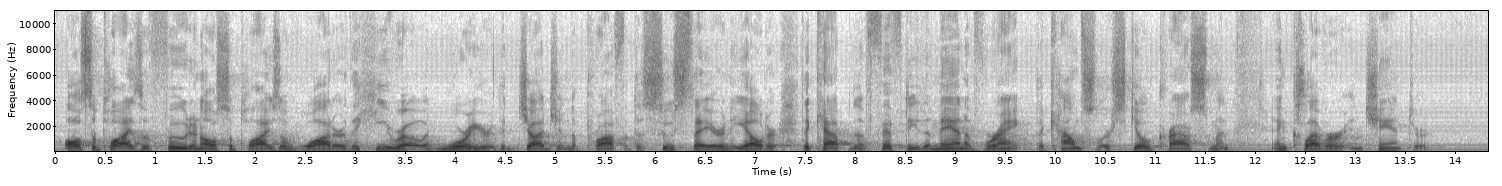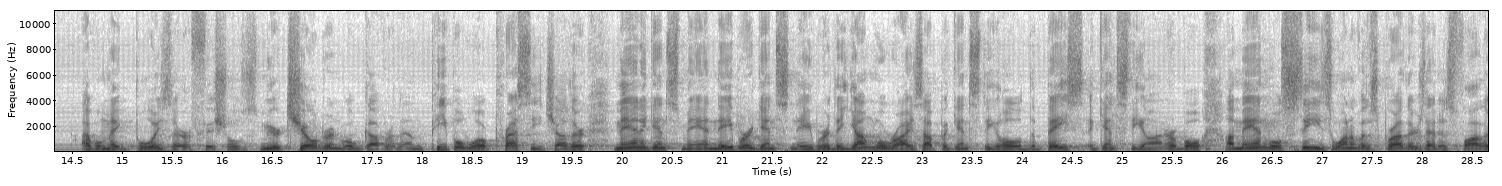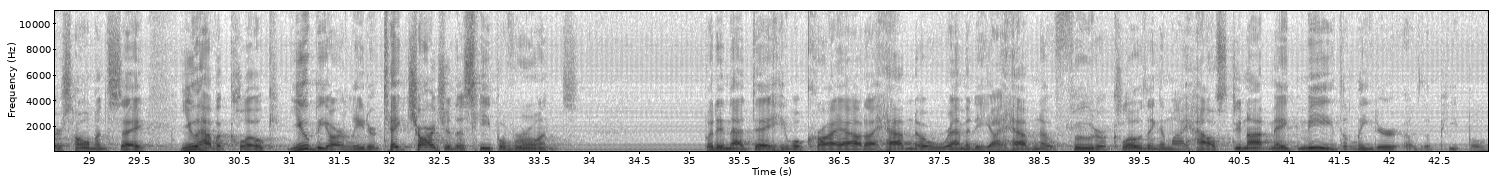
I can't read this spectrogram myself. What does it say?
All supplies of food and all supplies of water, the hero and warrior, the judge and the prophet, the soothsayer and the elder, the captain of fifty, the man of rank, the counselor, skilled craftsman, and clever enchanter. I will make boys their officials. Mere children will govern them. People will oppress each other, man against man, neighbor against neighbor. The young will rise up against the old, the base against the honorable. A man will seize one of his brothers at his father's home and say, You have a cloak, you be our leader, take charge of this heap of ruins. But in that day he will cry out, I have no remedy, I have no food or clothing in my house. Do not make me the leader of the people.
